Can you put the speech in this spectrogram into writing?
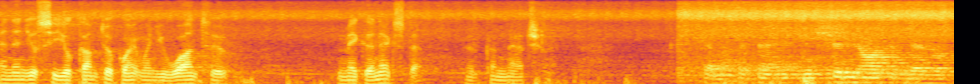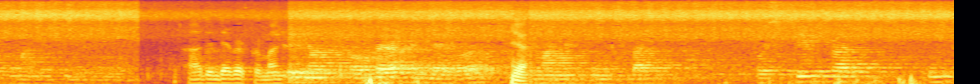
And then you'll see you'll come to a point when you want to make the next step. It'll come naturally. I'd endeavor for Monday. Yeah. but for spiritual things,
